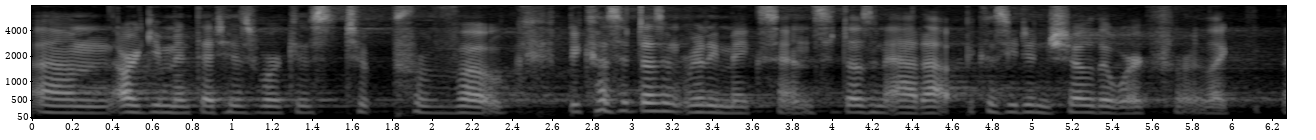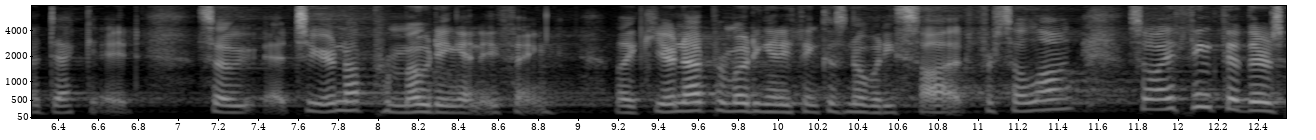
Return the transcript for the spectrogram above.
um, argument that his work is to provoke, because it doesn't really make sense. It doesn't add up, because he didn't show the work for like a decade. So, so you're not promoting anything. Like, you're not promoting anything because nobody saw it for so long. So I think that there's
